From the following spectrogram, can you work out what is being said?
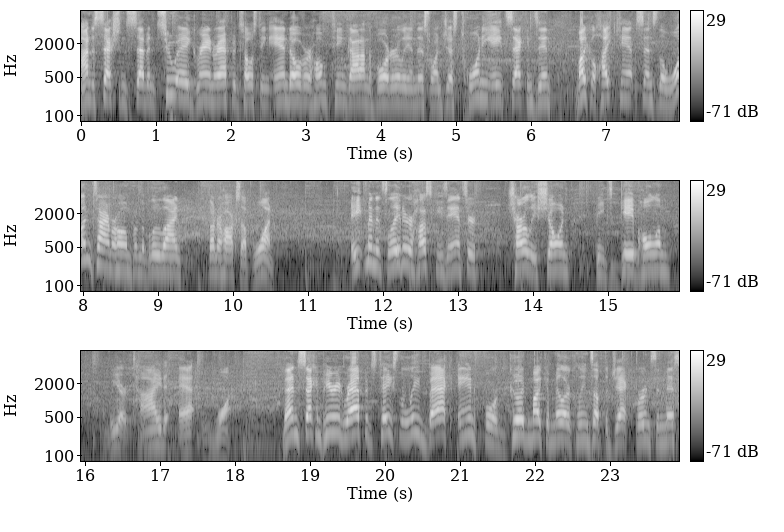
On to Section 7, 2A Grand Rapids hosting Andover. Home team got on the board early in this one, just 28 seconds in. Michael Heitkamp sends the one-timer home from the blue line. Thunderhawks up one. Eight minutes later, Huskies answer. Charlie Schoen beats Gabe Holm. We are tied at one. Then second period, Rapids takes the lead back and for good. Micah Miller cleans up the Jack Burnson miss.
